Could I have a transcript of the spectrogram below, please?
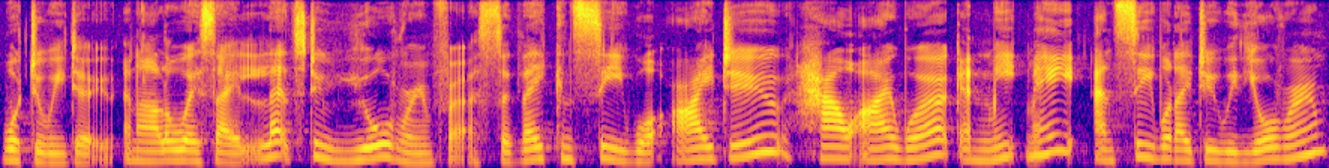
what do we do? And I'll always say, let's do your room first so they can see what I do, how I work, and meet me and see what I do with your room.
